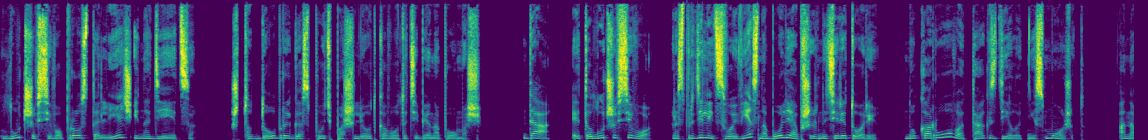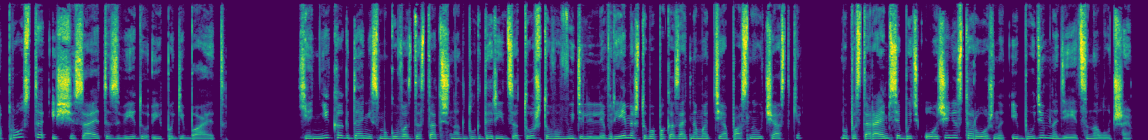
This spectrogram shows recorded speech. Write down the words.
Лучше всего просто лечь и надеяться, что добрый Господь пошлет кого-то тебе на помощь. Да, это лучше всего – распределить свой вес на более обширной территории. Но корова так сделать не сможет. Она просто исчезает из виду и погибает. Я никогда не смогу вас достаточно отблагодарить за то, что вы выделили время, чтобы показать нам эти опасные участки. Мы постараемся быть очень осторожны и будем надеяться на лучшее.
